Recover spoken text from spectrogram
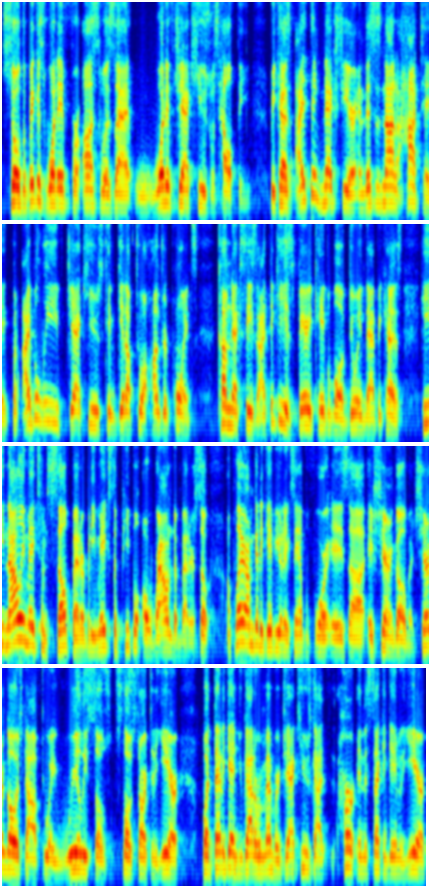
So the biggest what if for us was that what if Jack Hughes was healthy? Because I think next year, and this is not a hot take, but I believe Jack Hughes can get up to 100 points come next season. I think he is very capable of doing that because he not only makes himself better, but he makes the people around him better. So a player I'm going to give you an example for is uh, is Sharangovich. Sharon Govich got off to a really so slow start to the year, but then again, you got to remember Jack Hughes got hurt in the second game of the year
